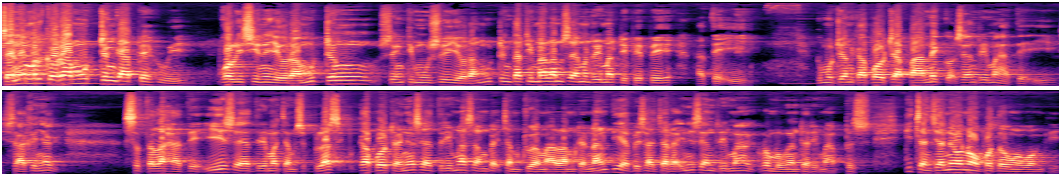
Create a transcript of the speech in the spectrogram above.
Jadi mereka ora mudeng kabeh kuwi. Polisinya ya ora mudeng sing dimusuhi ya ora mudeng. Tadi malam saya menerima DPP HTI kemudian Kapolda panik kok saya menerima HTI saya setelah HTI saya terima jam 11, Kapoldanya saya terima sampai jam 2 malam dan nanti habis acara ini saya terima rombongan dari Mabes. Iki janjane ono apa to ngomong ki?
